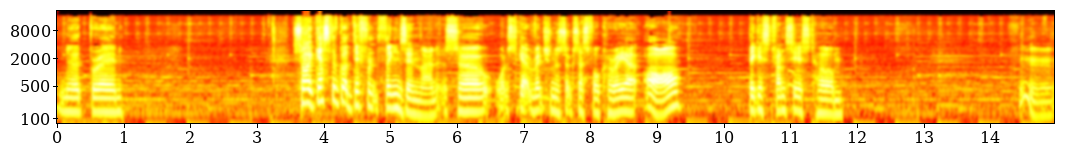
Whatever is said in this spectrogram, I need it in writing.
nerd brain. So I guess they've got different things in then. So wants to get rich and a successful career, or biggest fanciest home. Hmm.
